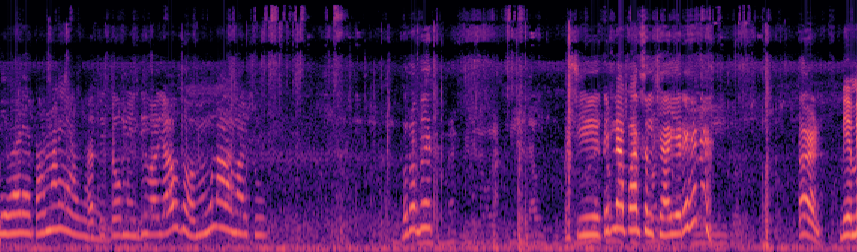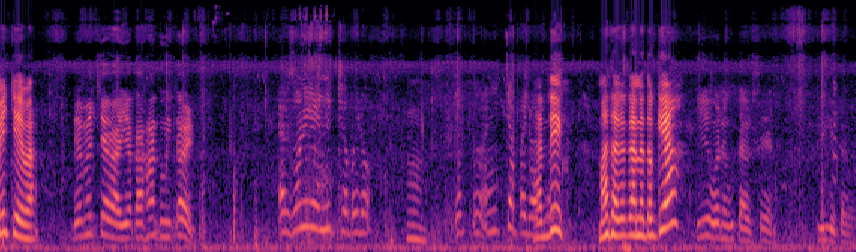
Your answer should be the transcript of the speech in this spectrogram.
દિવાળી તો અમારે આવો હતી તો મેં દિવાળી આવજો અમે ઉનાળામાં આવીશું. બરોબર? પછી કેટલા પાર્સલ છે? અહીંયા રહે ને? ત્રણ. બે મેચેવા બે મેચેવા એક આ હાથું ત્રણ. એક જોની નીચે પડ્યો. હમ. એક તો નીચે પડ્યો. હાર્દિક માથા કાકાને તો ક્યાં? એ મને ઉતારશે ઢીલી કરવા.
